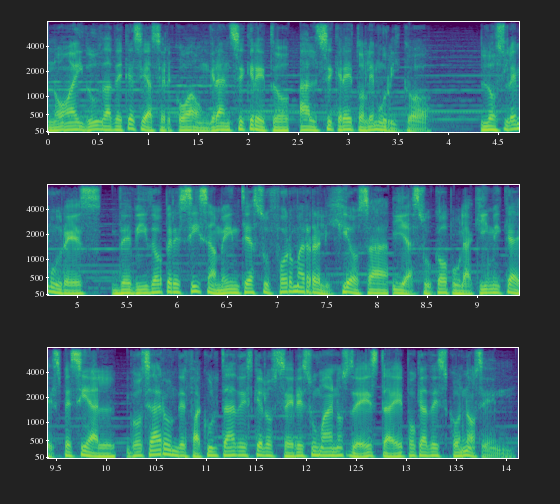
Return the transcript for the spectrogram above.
no hay duda de que se acercó a un gran secreto, al secreto lemúrico. Los lemures, debido precisamente a su forma religiosa y a su cópula química especial, gozaron de facultades que los seres humanos de esta época desconocen.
